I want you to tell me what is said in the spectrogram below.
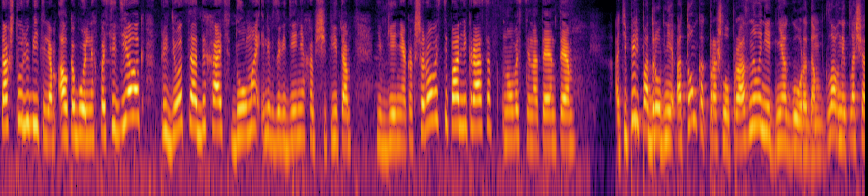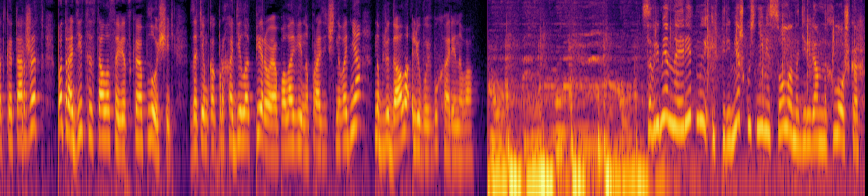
Так что любителям алкогольных посиделок придется отдыхать дома или в заведениях общепита. Евгения Кокшарова, Степан Некрасов. Новости на ТНТ. А теперь подробнее о том, как прошло празднование Дня города. Главной площадкой торжеств по традиции стала Советская площадь. Затем, как проходила первая половина праздничного дня, наблюдала Любовь Бухаринова. Современные ритмы и вперемешку с ними соло на деревянных ложках.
